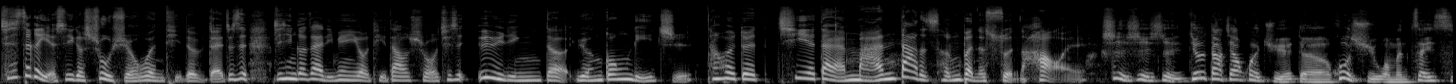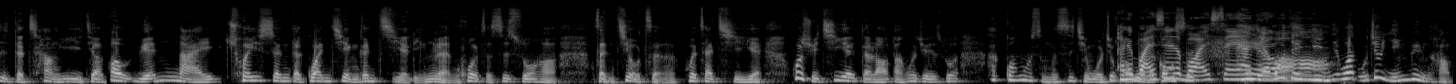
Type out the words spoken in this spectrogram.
其实这个也是一个数学问题，对不对？就是金星哥在里面也有提到说，其实育龄的员工离职，他会对企业带来蛮大的成本的损耗。哎，是是是，就是大家会觉得，或许我们这一次的倡议叫哦，原来催生的关键跟解铃人，或者是说哈拯救者会在企业。或许企业的老板会觉得说啊，关我什么事情？我就把我的公司，我得营，我我就营运好。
